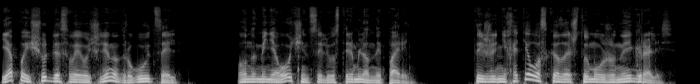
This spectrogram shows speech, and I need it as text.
я поищу для своего члена другую цель. Он у меня очень целеустремленный парень. Ты же не хотела сказать, что мы уже наигрались?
